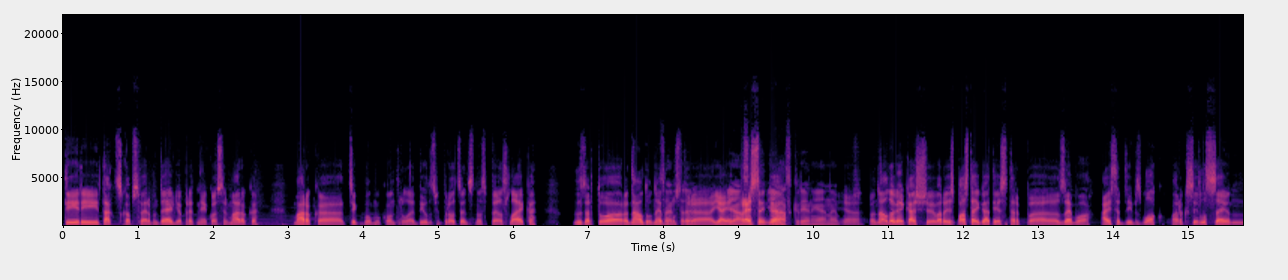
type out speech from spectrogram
Tīri taktisku apsvērumu dēļ, jo pretiniekos ir Maroka. Maroka cik bumbu kontrolē 20% no spēles laika. Līdz ar to Ronaldu nebūs Centrē. tur jāiet Jās- presingā. Jāskrien, jā, nebūs. Jā. Ronaldo vienkārši varēs pastaigāties starp zemo aizsardzības bloku, Markas izlasē un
